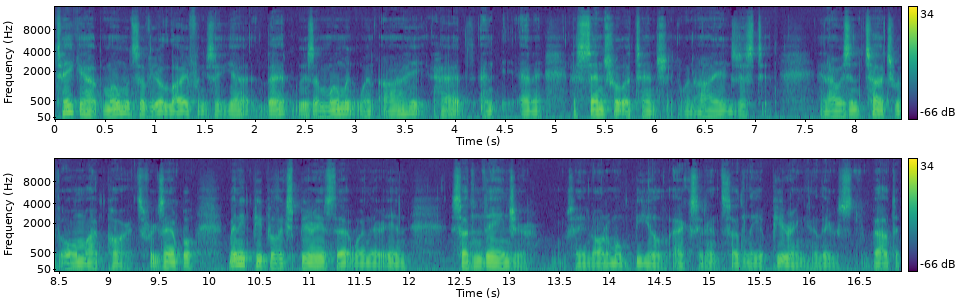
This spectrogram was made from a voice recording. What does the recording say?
take out moments of your life when you say, yeah, that was a moment when I had an, an, a central attention, when I existed, and I was in touch with all my parts. For example, many people experience that when they're in sudden danger, say an automobile accident suddenly appearing, and they're about to,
